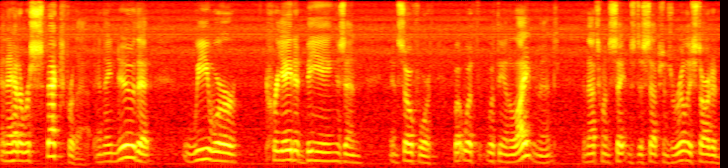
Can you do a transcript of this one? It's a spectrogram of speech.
and they had a respect for that. And they knew that we were created beings and and so forth. But with with the Enlightenment, and that's when Satan's deceptions really started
